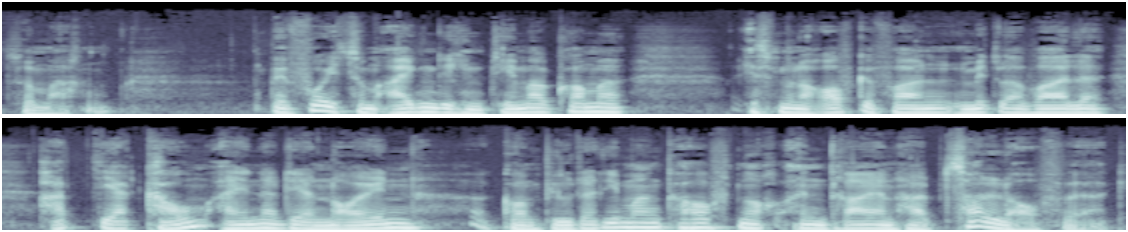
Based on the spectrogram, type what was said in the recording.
zu machen. Bevor ich zum eigentlichen Thema komme, ist mir noch aufgefallen, mittlerweile hat ja kaum einer der neuen Computer, die man kauft, noch ein dreieinhalb Zoll Laufwerk.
